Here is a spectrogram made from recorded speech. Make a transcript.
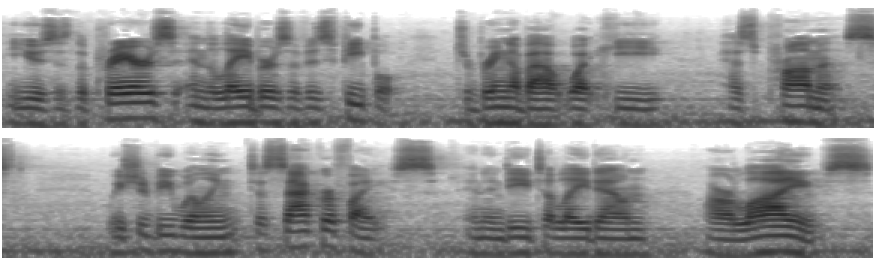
He uses the prayers and the labors of his people to bring about what he has promised. We should be willing to sacrifice and indeed to lay down our lives.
